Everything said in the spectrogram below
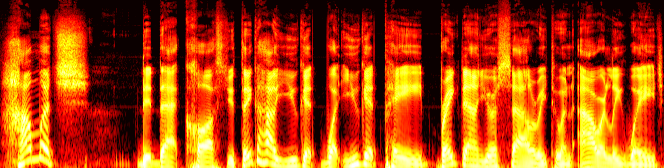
how much did that cost you? Think of how you get what you get paid. Break down your salary to an hourly wage.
